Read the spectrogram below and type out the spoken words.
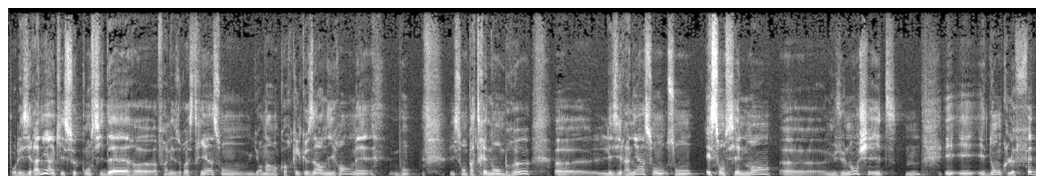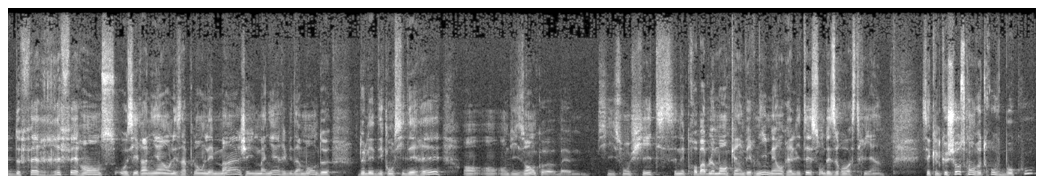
pour les Iraniens qui se considèrent, euh, enfin les Zoroastriens, sont, il y en a encore quelques-uns en Iran, mais bon, ils ne sont pas très nombreux. Euh, les Iraniens sont, essentiellement musulmans chiites. Hmm. Et, donc le fait de faire référence aux Iraniens en les appelant les mages est une manière évidemment de, de les déconsidérer en, disant que ben, s'ils sont chiites, ce n'est probablement qu'un vernis, mais en réalité ce sont des Zoroastriens. C'est quelque chose qu'on retrouve beaucoup.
